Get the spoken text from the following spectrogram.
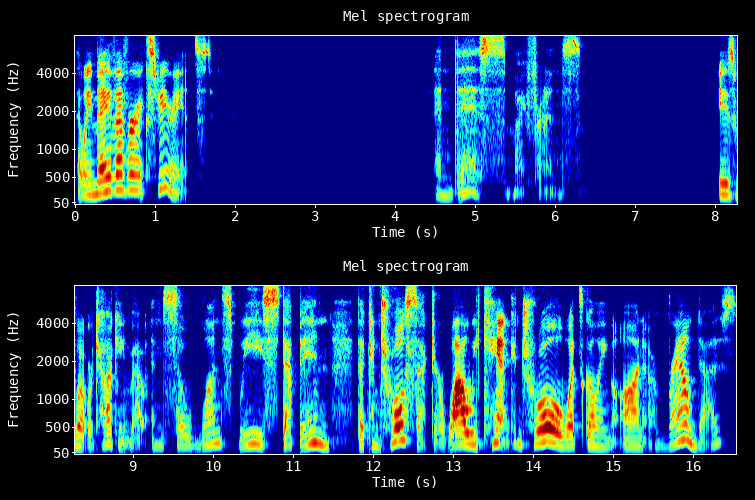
that we may have ever experienced. And this, my friends, is what we're talking about. And so once we step in the control sector, while we can't control what's going on around us,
